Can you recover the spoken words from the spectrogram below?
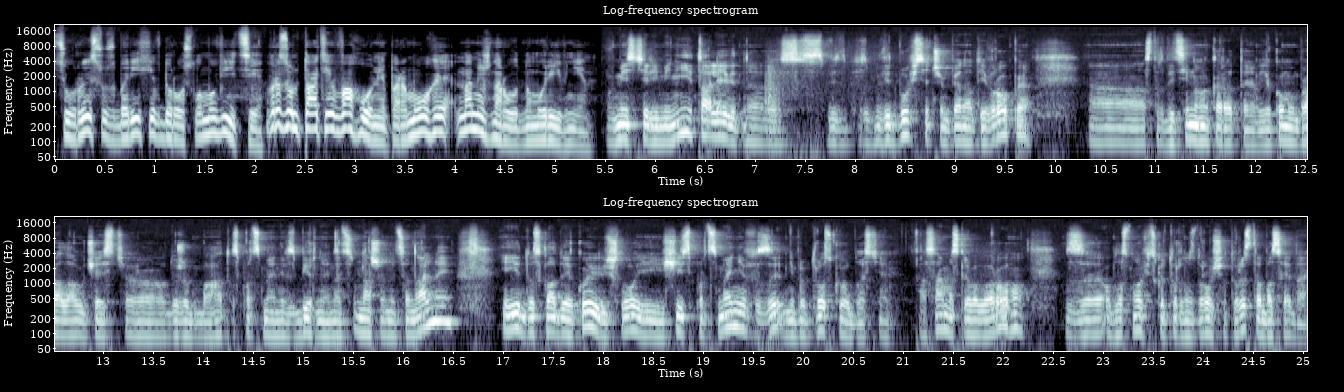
Цю рису зберіг і в дорослому віці. В результаті вагомі перемоги на міжнародному рівні. В місті Ріміні Італія відбувся чемпіонат Європи з традиційного карате, в якому брала участь е, дуже багато спортсменів збірної нашої національної, і до складу якої війшло і шість спортсменів з Дніпропетровської області, а саме з Кривого Рогу, з обласного фізкультурно-здоровчого туриста Басайдай.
